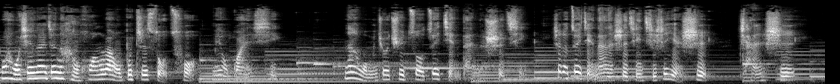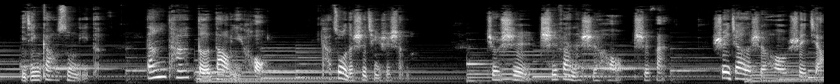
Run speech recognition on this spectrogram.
哇，我现在真的很慌乱，我不知所措。没有关系，那我们就去做最简单的事情。这个最简单的事情，其实也是禅师已经告诉你的。当他得到以后，他做的事情是什么？就是吃饭的时候吃饭，睡觉的时候睡觉，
